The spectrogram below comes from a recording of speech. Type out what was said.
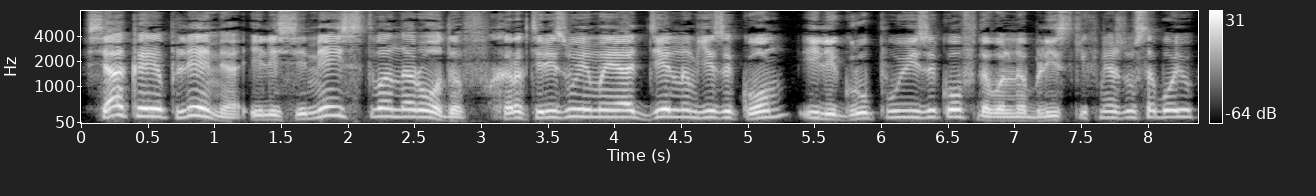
Всякое племя или семейство народов, характеризуемое отдельным языком или группу языков, довольно близких между собою,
